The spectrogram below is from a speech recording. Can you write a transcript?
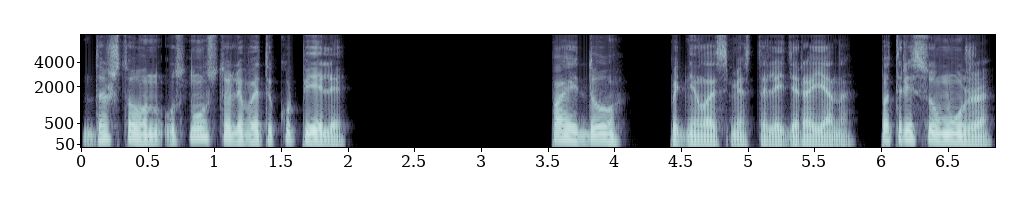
да что, он уснул, что ли, в этой купели?» «Пойду», — поднялась с места леди Раяна. «Потрясу мужа.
